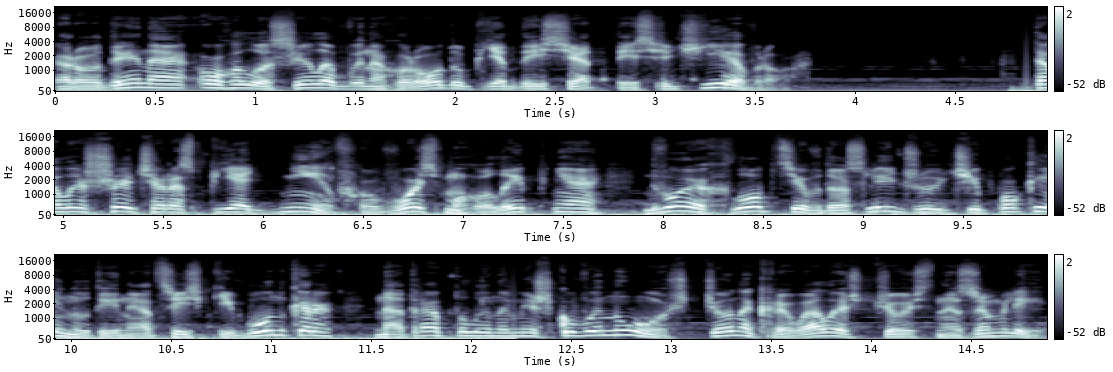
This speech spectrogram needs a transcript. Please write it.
Родина оголосила винагороду 50 тисяч євро. Та лише через п'ять днів, 8 липня, двоє хлопців, досліджуючи покинутий нацистський бункер, натрапили на мішковину, що накривала щось на землі.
